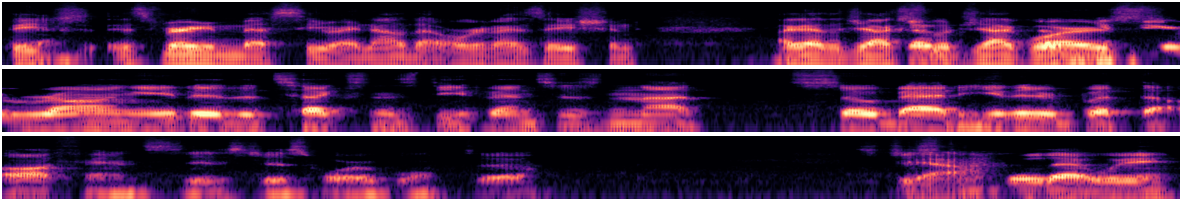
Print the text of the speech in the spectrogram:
they Yeah. just, it's very messy right now that organization. I got the Don't- Jacksonville don't Jaguars. get me wrong either. The Texans defense is not so bad either, but the offense is just horrible. So it's just Yeah. gonna go that way.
